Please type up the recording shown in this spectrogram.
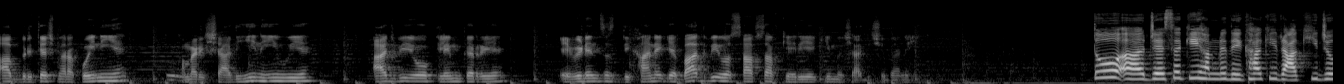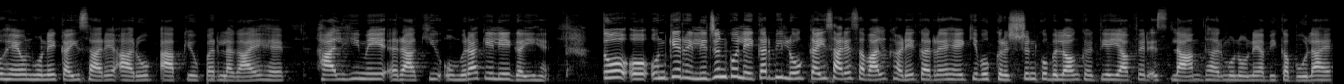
आप रितेश मेरा कोई नहीं है हम्म। हमारी शादी ही नहीं हुई है आज भी वो क्लेम कर रही है एविडेंसेस दिखाने के बाद भी वो साफ़ साफ़ कह रही है कि मैं शादीशुदा नहीं तो जैसा कि हमने देखा कि राखी जो है उन्होंने कई सारे आरोप आपके ऊपर लगाए हैं। हाल ही में राखी उम्र के लिए गई हैं। तो उनके रिलीजन को लेकर भी लोग कई सारे सवाल खड़े कर रहे हैं कि वो क्रिश्चियन को बिलोंग करती है या फिर इस्लाम धर्म उन्होंने अभी कबूला है।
